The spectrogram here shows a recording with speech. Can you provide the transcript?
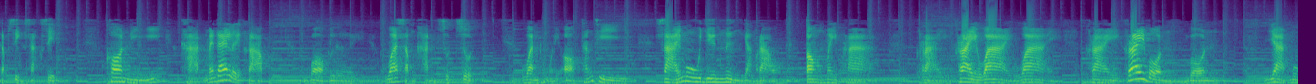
กับสิ่งศักดิ์สิทธิ์ ข้อนี้ขาดไม่ได้เลยครับ บอกเลยว่าสำคัญสุดๆ วันหวยออกทั้งที สายมูยืนหนึ่งอย่างเราต้องไม่พลาด ใครใครไหว้ไหว้ ใครใครบนบน อยากมู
